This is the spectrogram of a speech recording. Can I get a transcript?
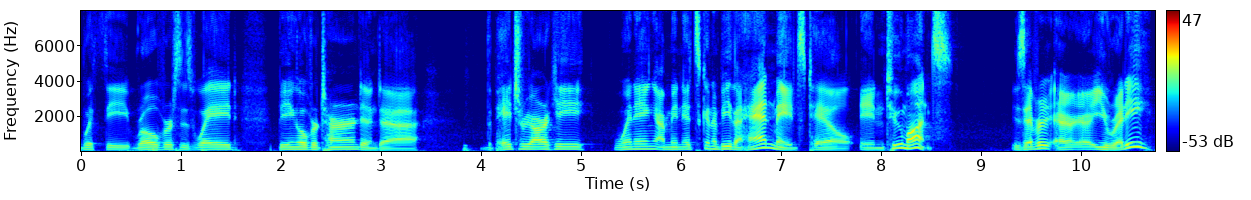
with the Roe versus Wade being overturned and uh, the patriarchy winning. I mean, it's going to be the Handmaid's Tale in two months. Is every are, are you ready?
